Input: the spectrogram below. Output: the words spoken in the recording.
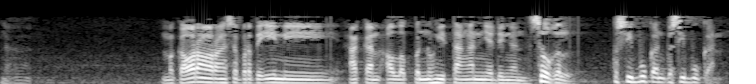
Nah, maka orang-orang seperti ini akan Allah penuhi tangannya dengan sugel, kesibukan-kesibukan.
